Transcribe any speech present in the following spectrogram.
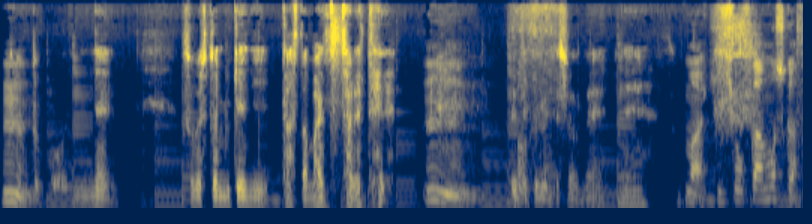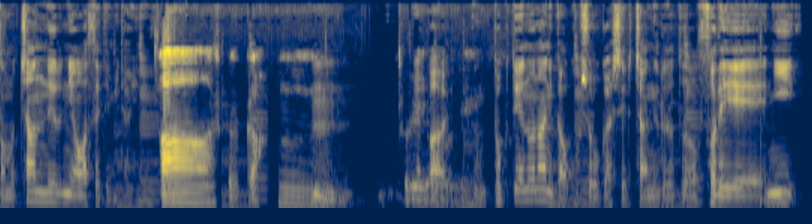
うんちゃんと。こうね、その人向けにカスタマイズされてうん。出てくるんでょ。しょうね。ね。まあ、人かもしくはそのチャンネルに合わせてみたいな。ああ、そっか。う。うんん。それやっぱ、ね。うん特定の何かをご紹介してるチャンネルだと、それに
